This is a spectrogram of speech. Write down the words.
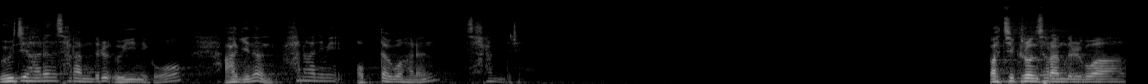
의지하는 사람들을 의인이고 악인은 하나님이 없다고 하는 사람들이에요. 마치 그런 사람들과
